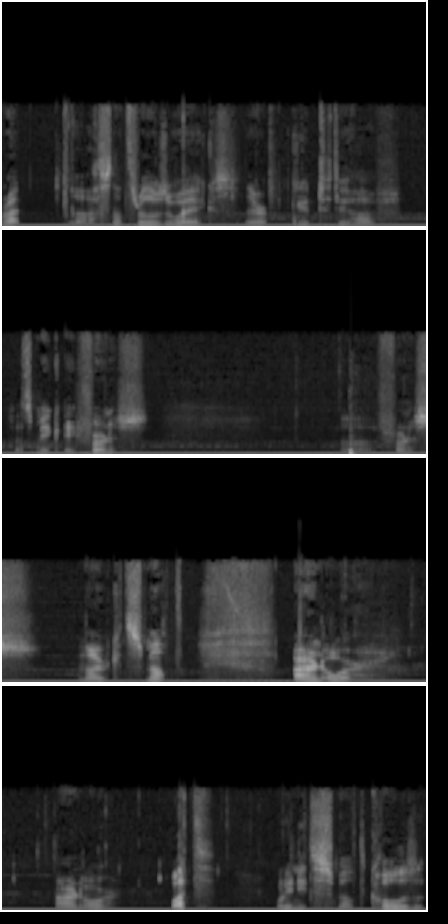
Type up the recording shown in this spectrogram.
right. Uh, let's not throw those away because they're good to have. So let's make a furnace. Uh, furnace. Now we can smelt iron ore. Iron ore. What? What do you need to smelt? Coal is it?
